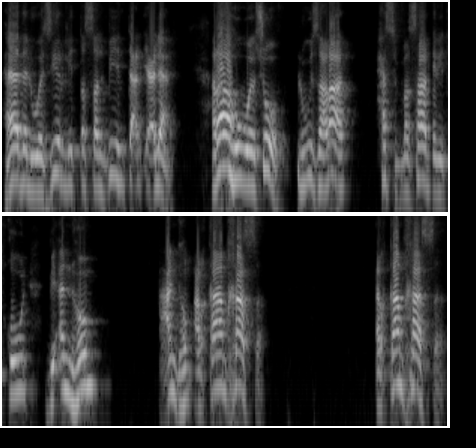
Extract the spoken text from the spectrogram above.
هذا الوزير اللي اتصل به نتاع الإعلام. راهو شوف الوزارات حسب مصادر تقول بأنهم عندهم أرقام خاصة. أرقام خاصة.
